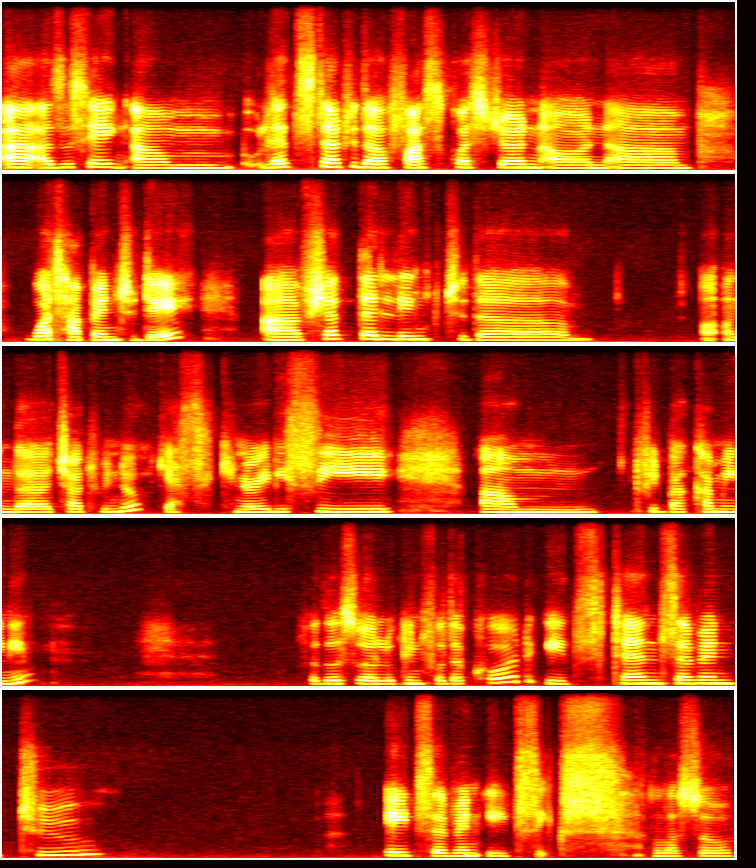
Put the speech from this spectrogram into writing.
uh, as I was saying, um, let's start with our first question on um, what happened today. I've shared the link to the on the chat window. Yes, can already see um, feedback coming in. For those who are looking for the code, it's 1072 8786. I'll also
